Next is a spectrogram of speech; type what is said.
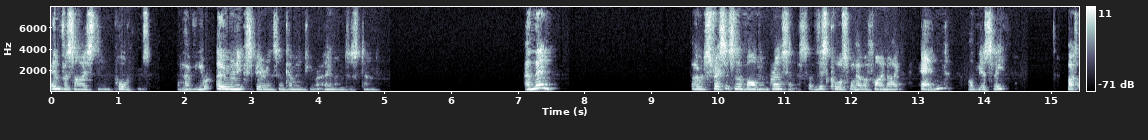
emphasize the importance of having your own experience and coming to your own understanding. And then I would stress it's an evolving process. This course will have a finite end, obviously, but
